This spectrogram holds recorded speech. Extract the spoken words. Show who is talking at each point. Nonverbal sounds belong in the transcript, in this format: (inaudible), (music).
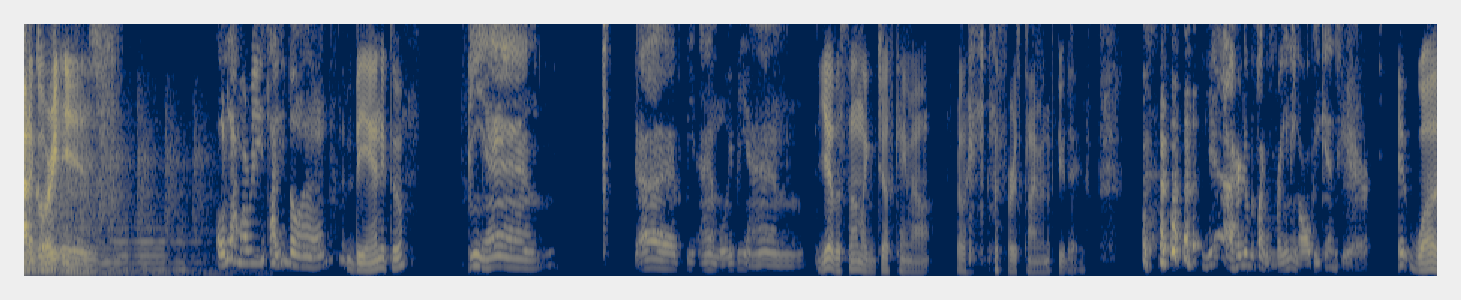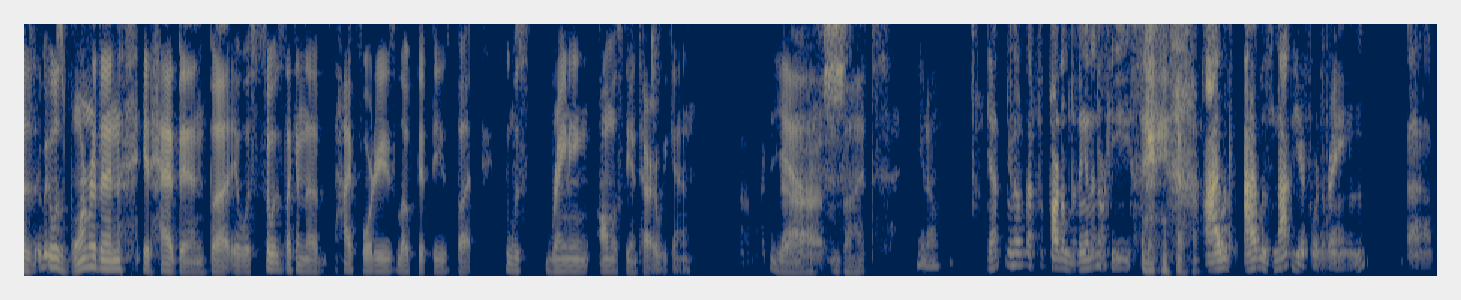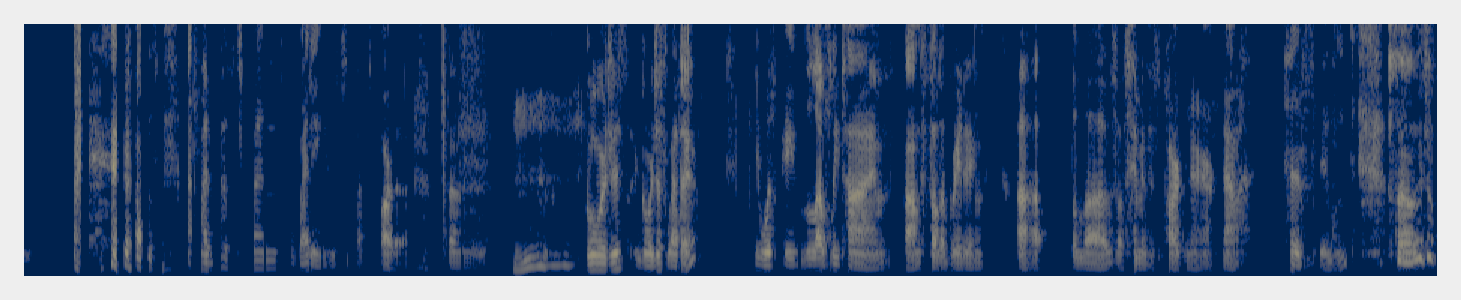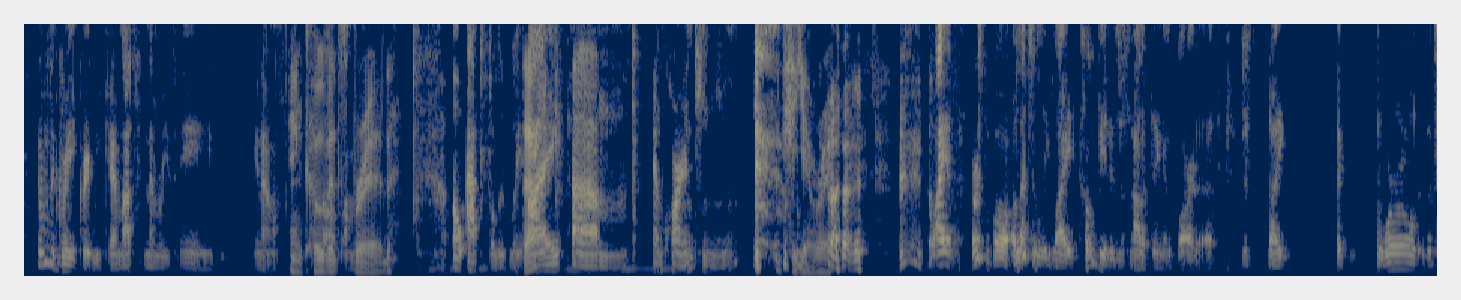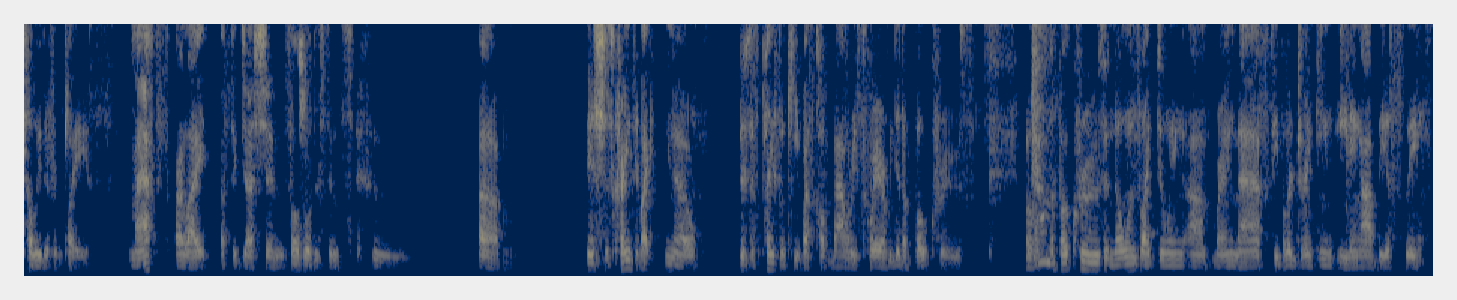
Speaker 1: Category is.
Speaker 2: Hola, Maurice. How you doing?
Speaker 3: Bien, ¿y tú?
Speaker 2: Bien. Yes, bien, muy bien.
Speaker 3: Yeah, the sun like just came out for like (laughs) the first time in a few days. (laughs)
Speaker 2: yeah, I heard it was like raining all weekend here.
Speaker 3: It was. It was warmer than it had been, but it was so it was like in the high 40s, low 50s, but it was raining almost the entire weekend. Yeah, but you know,
Speaker 2: Yeah, you know, that's a part of living in the Northeast.
Speaker 3: yeah. (laughs)
Speaker 2: I was I was not here for the rain. Um, (laughs) I was at my best friend's wedding in Key West, Florida. So
Speaker 3: Mm,
Speaker 2: gorgeous, gorgeous weather. It was a lovely time um, celebrating uh, the love of him and his partner, now husband. So it was just it was a great, great weekend. Lots of memories made. You know,
Speaker 3: and COVID
Speaker 2: awesome.
Speaker 3: spread.
Speaker 2: Oh, absolutely.
Speaker 3: That
Speaker 2: I um am quarantining. (laughs)
Speaker 3: yeah, (laughs) right.
Speaker 2: no, I first of all, allegedly, like COVID is just not a thing in Florida. Just like the, the world is a totally different place. Masks are like a suggestion. Social distance, who um, it's just crazy. Like you know, there's this place in Key West called Mallory Square. We did a boat cruise. But we're on the boat cruise, and no one's like doing um wearing masks. People are drinking and eating, obviously.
